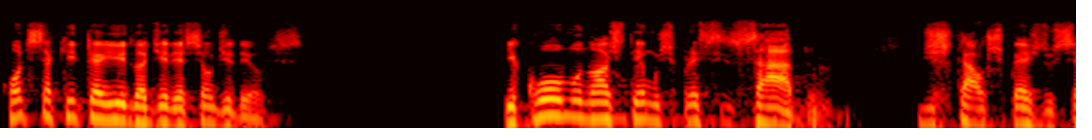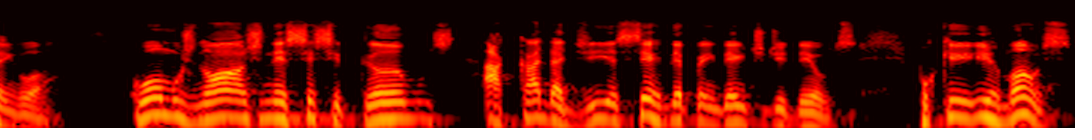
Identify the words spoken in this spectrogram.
Quantos aqui têm ido à direção de Deus? E como nós temos precisado de estar aos pés do Senhor. Como nós necessitamos a cada dia ser dependente de Deus. Porque, irmãos,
